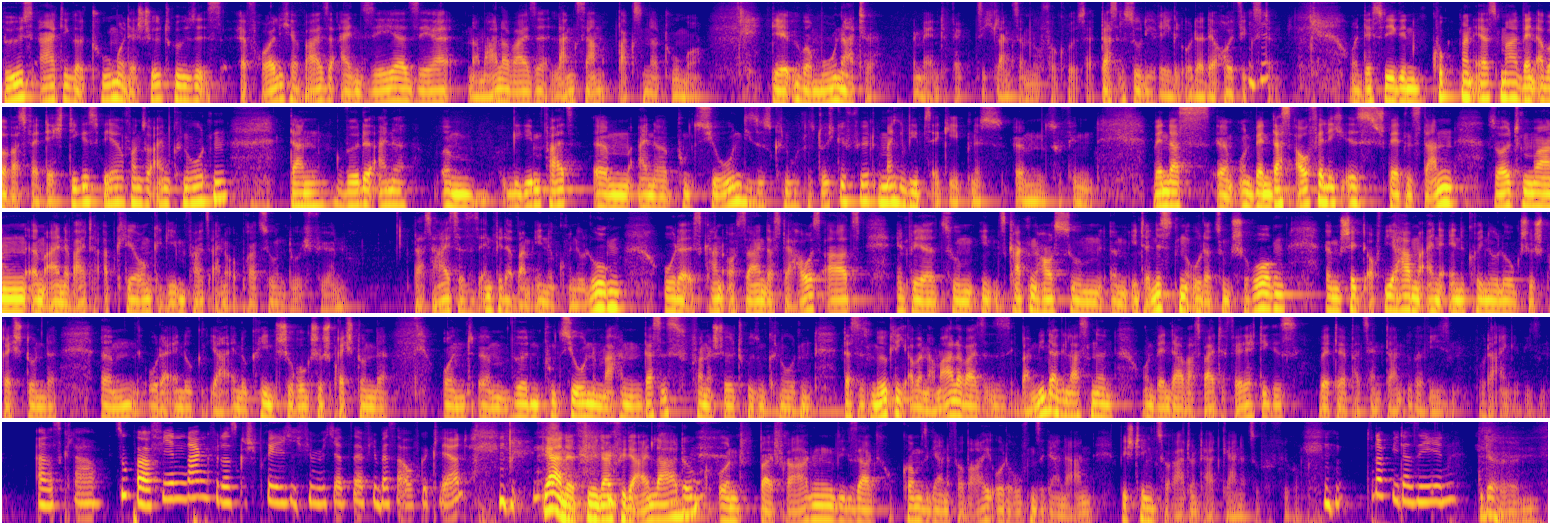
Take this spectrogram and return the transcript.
bösartiger Tumor der Schilddrüse ist erfreulicherweise ein sehr, sehr normalerweise langsam wachsender Tumor, der über Monate im Endeffekt sich langsam nur vergrößert. Das ist so die Regel oder der häufigste. Mhm. Und deswegen guckt man erstmal, wenn aber was Verdächtiges wäre von so einem Knoten, dann würde eine ähm, gegebenenfalls ähm, eine Punktion dieses Knotens durchgeführt, um ein Gewebsergebnis ähm, zu finden. Wenn das, ähm, und wenn das auffällig ist, spätestens dann sollte man ähm, eine weitere Abklärung, gegebenenfalls eine Operation durchführen. Das heißt, es ist entweder beim Endokrinologen oder es kann auch sein, dass der Hausarzt entweder zum, ins Krankenhaus zum ähm, Internisten oder zum Chirurgen ähm, schickt. Auch wir haben eine endokrinologische Sprechstunde ähm, oder Endok ja, endokrin-chirurgische Sprechstunde und ähm, würden Punktionen machen. Das ist von der Schilddrüsenknoten. Das ist möglich, aber normalerweise ist es beim Niedergelassenen und wenn da was weiter verdächtig ist, wird der Patient dann überwiesen oder eingewiesen. Alles klar. Super, vielen Dank für das Gespräch. Ich fühle mich jetzt sehr viel besser aufgeklärt. Gerne, vielen Dank für die Einladung. Und bei Fragen, wie gesagt, kommen Sie gerne vorbei oder rufen Sie gerne an. Wir stehen zur Rat und Tat gerne zur Verfügung. Auf Wiedersehen. Wiederhören.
